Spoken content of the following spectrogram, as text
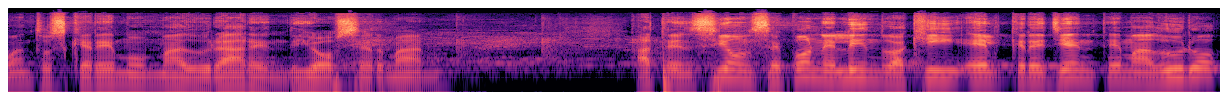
¿Cuántos queremos madurar en Dios, hermano? Atención, se pone lindo aquí. El creyente maduro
